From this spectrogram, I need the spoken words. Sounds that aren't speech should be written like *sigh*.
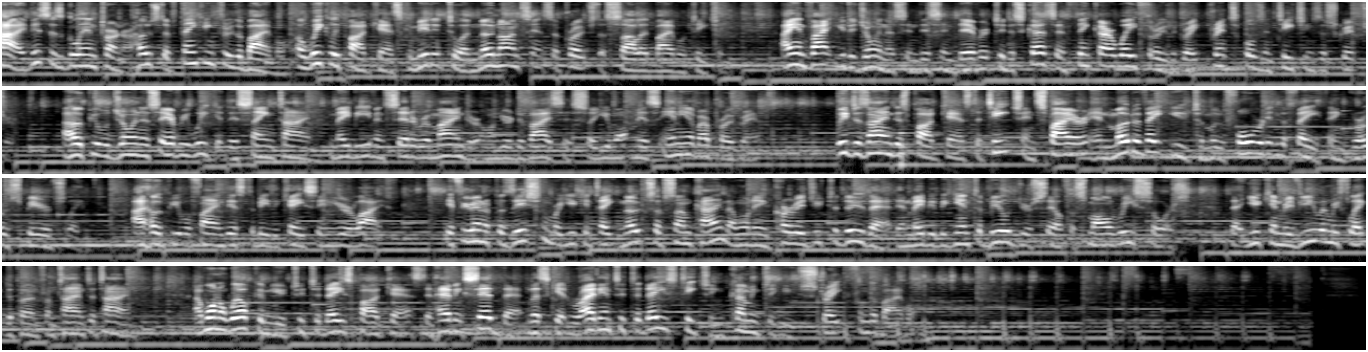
Hi, this is Glenn Turner, host of Thinking Through the Bible, a weekly podcast committed to a no nonsense approach to solid Bible teaching. I invite you to join us in this endeavor to discuss and think our way through the great principles and teachings of Scripture. I hope you will join us every week at this same time, maybe even set a reminder on your devices so you won't miss any of our programs. We've designed this podcast to teach, inspire, and motivate you to move forward in the faith and grow spiritually. I hope you will find this to be the case in your life. If you're in a position where you can take notes of some kind, I want to encourage you to do that and maybe begin to build yourself a small resource that you can review and reflect upon from time to time. I want to welcome you to today's podcast. And having said that, let's get right into today's teaching coming to you straight from the Bible.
